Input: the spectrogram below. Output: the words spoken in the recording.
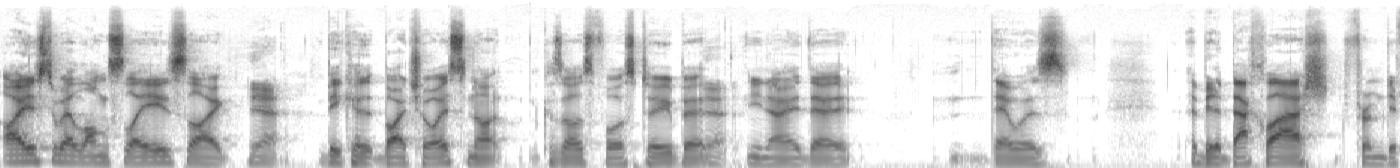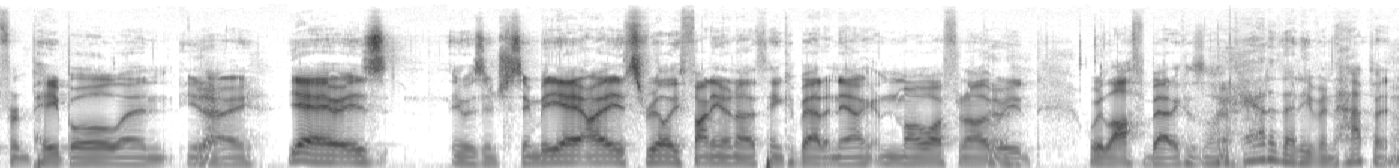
I used to wear long sleeves like yeah, because by choice, not because I was forced to. But Yeah. you know, there there was a bit of backlash from different people, and you know, yeah, it was it was interesting. But yeah, I, it's really funny when I think about it now. And my wife and I, Yeah. we we laugh about it because like, how did that even happen?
